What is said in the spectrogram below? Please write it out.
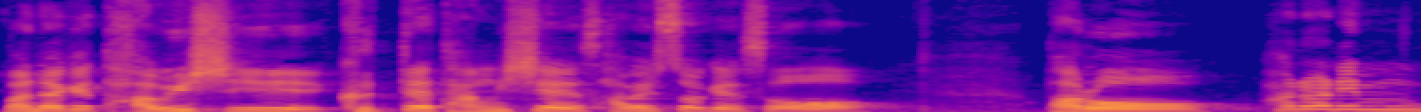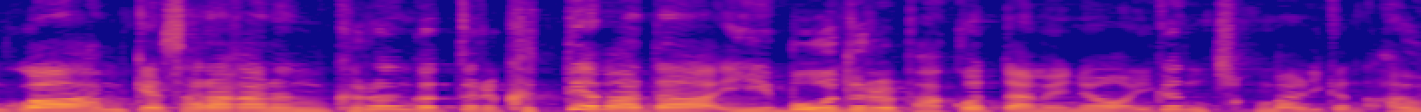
만약에 다윗이 그때 당시의 사회 속에서 바로 하나님과 함께 살아가는 그런 것들을 그때마다 이 모드를 바꿨다면요, 이건 정말 이건 아유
